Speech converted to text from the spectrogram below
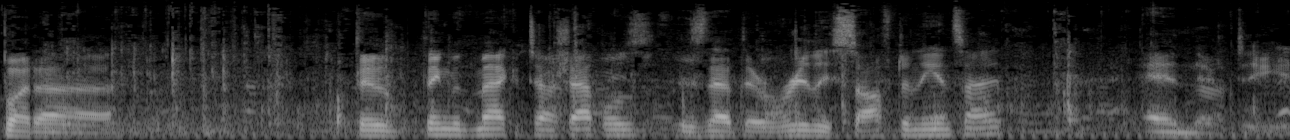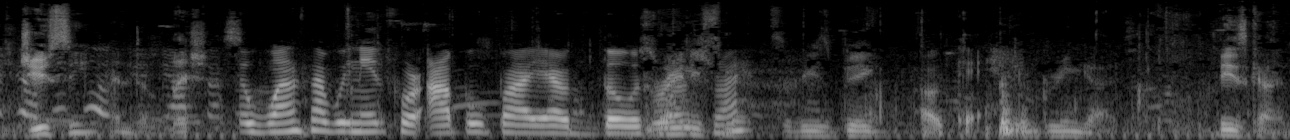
But uh the thing with McIntosh apples is that they're really soft on the inside and they're de- juicy and delicious. The ones that we need for apple pie are those ones, right? So these big, Okay. big green guys. These kind.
